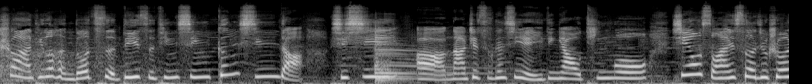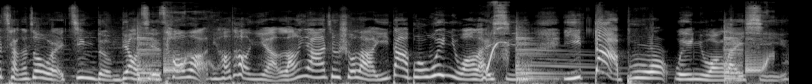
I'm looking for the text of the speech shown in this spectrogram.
说啊，听了很多次，第一次听新更新的，嘻嘻啊，那这次更新也一定要听哦。心有所爱色就说抢个座位，静等掉节操了，你好讨厌啊。狼牙就说了一大波微女王来袭，一大波微女王来袭。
